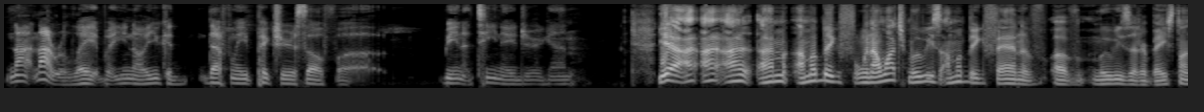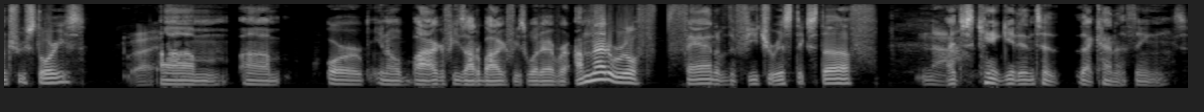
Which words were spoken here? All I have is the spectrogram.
not not relate, but you know you could definitely picture yourself uh being a teenager again. Yeah, I, I, I I'm I'm a big when I watch movies, I'm a big fan of of movies that are based on true stories. Right. Um um or you know biographies, autobiographies, whatever. I'm not a real f- fan of the futuristic stuff. Nah. I just can't get into that kind of things.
